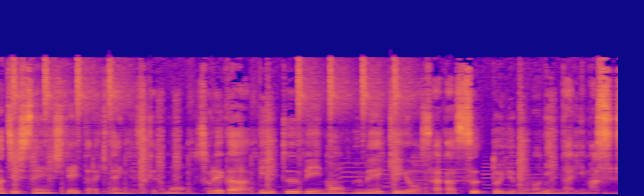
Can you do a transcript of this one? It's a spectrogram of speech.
まあ、実践していただきたいんですけどもそれが B2B の無名企業を探すというものになります。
